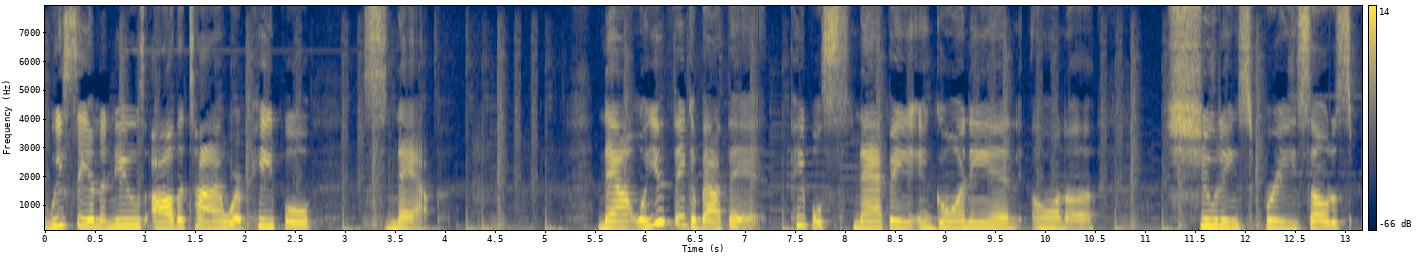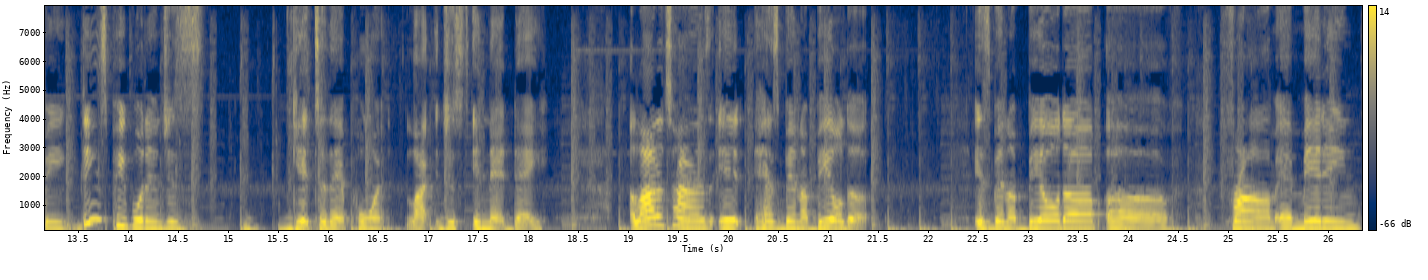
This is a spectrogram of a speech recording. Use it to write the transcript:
we see in the news all the time where people snap. Now, when you think about that, people snapping and going in on a shooting spree, so to speak. These people didn't just get to that point like just in that day. A lot of times it has been a build up. It's been a build up of from admitting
